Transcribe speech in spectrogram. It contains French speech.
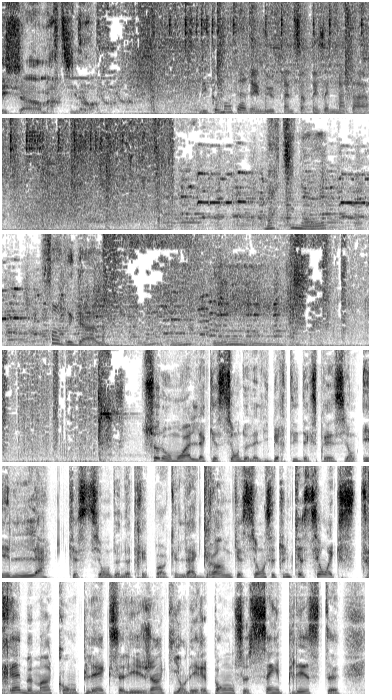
Richard Martineau. Les commentaires haineux prennent certains animateurs. Martineau s'en régale. Selon moi, la question de la liberté d'expression est la question de notre époque. La grande question, c'est une question extrêmement complexe. Les gens qui ont des réponses simplistes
